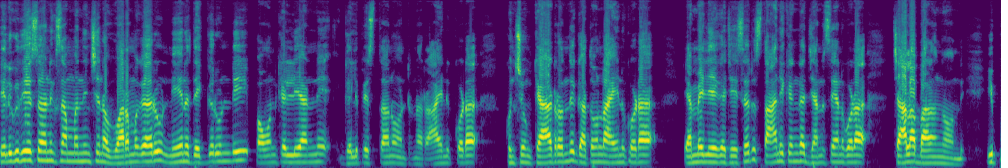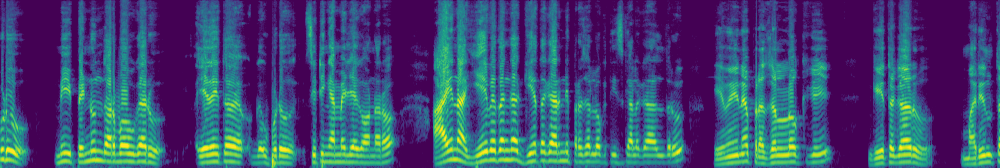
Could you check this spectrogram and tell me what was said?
తెలుగుదేశానికి సంబంధించిన వర్మ గారు నేను దగ్గరుండి పవన్ కళ్యాణ్ని గెలిపిస్తాను అంటున్నారు. ఆయనకు కూడా కొంచెం క్యాడర్ ఉంది. గతంలో ఆయన కూడా ఎమ్మెల్యేగా చేశారు. స్థానికంగా జనసేన కూడా చాలా బలంగా ఉంది. ఇప్పుడు మీ పెన్నున్ దొరబాబు గారు ఏదైతే ఇప్పుడు సిట్టింగ్ ఎమ్మెల్యేగా ఉన్నారో ఆయన ఏ విధంగా గీత గారిని ప్రజల్లోకి తీసుకెళ్ళగలరు? ఏమైనా ప్రజల్లోకి గీత గారు మరింత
